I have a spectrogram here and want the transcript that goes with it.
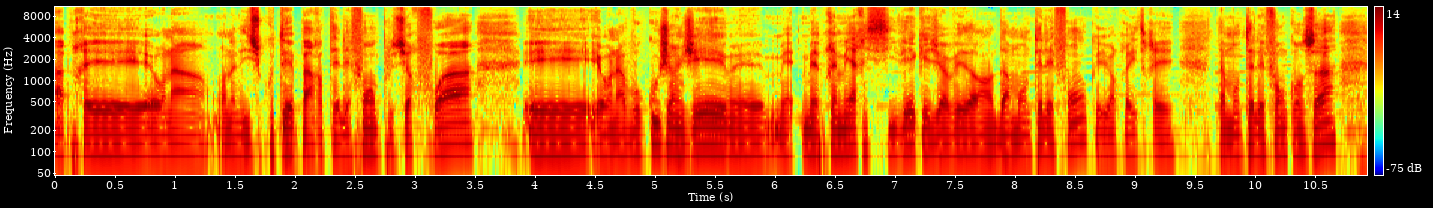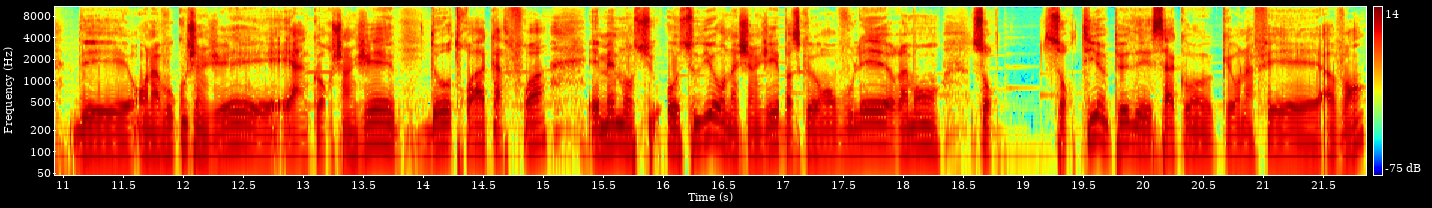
Après, on a, on a discuté par téléphone plusieurs fois et, et on a beaucoup changé mes, mes- premières idées que j'avais dans, dans mon téléphone, que j'ai enregistré dans mon téléphone comme ça. Des, on a beaucoup changé et, et encore changé deux, trois, quatre fois. Et même au, au studio, on a changé parce qu'on voulait vraiment sortir sorti un peu de ça qu'on a fait avant.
